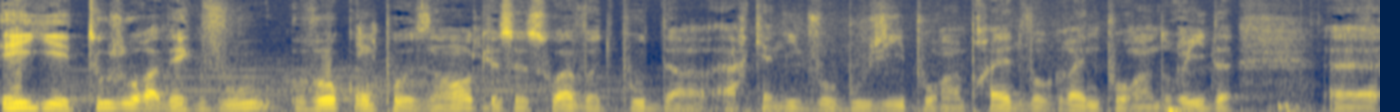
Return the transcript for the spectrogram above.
ayez toujours avec vous vos composants, que ce soit votre poudre arcanique, vos bougies pour un prêtre, vos graines pour un druide. Euh,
